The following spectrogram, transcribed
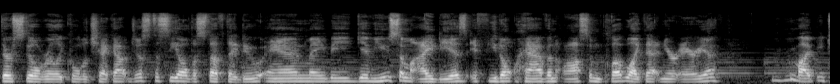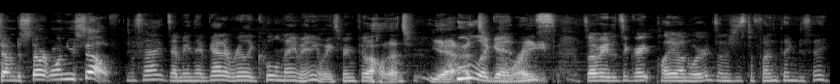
they're still really cool to check out just to see all the stuff they do and maybe give you some ideas if you don't have an awesome club like that in your area. Might be time to start one yourself. Besides, I mean, they've got a really cool name anyway, Springfield. Oh, that's- yeah, that's Whooligans. great. So I mean, it's a great play on words, and it's just a fun thing to say.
